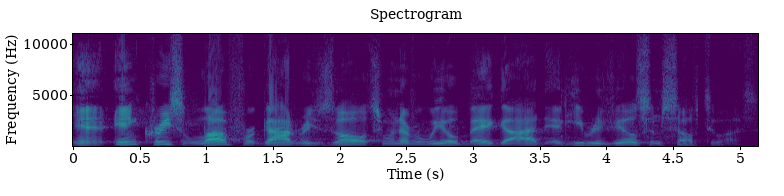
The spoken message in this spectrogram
Increased love for God results whenever we obey God and He reveals Himself to us.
